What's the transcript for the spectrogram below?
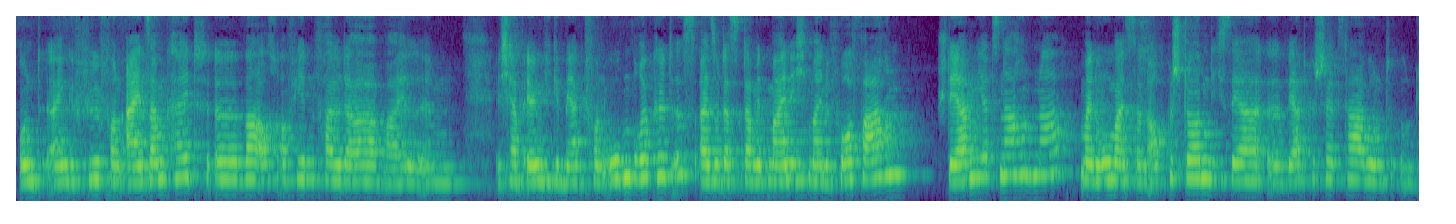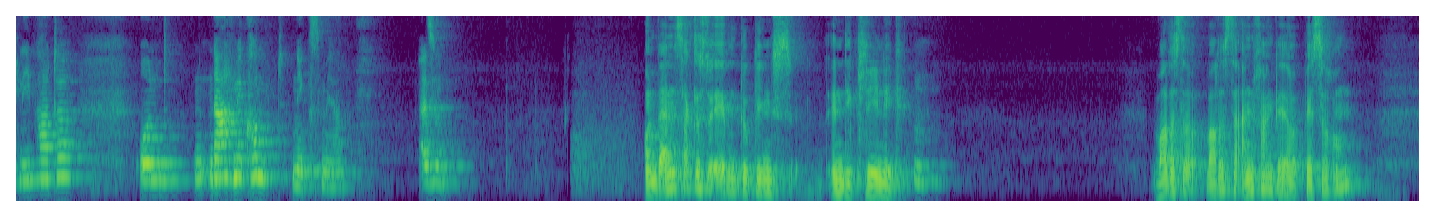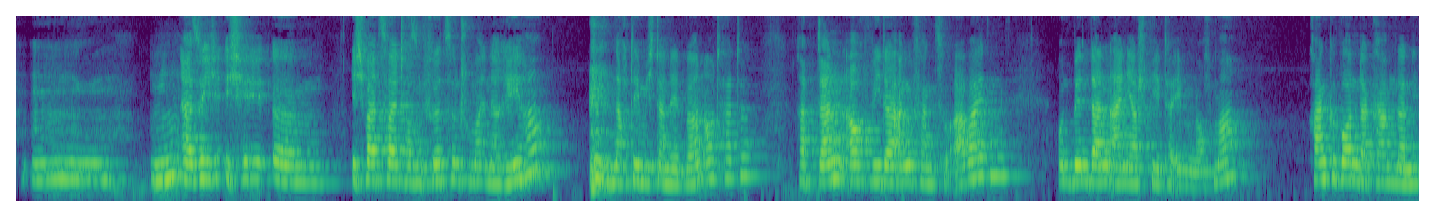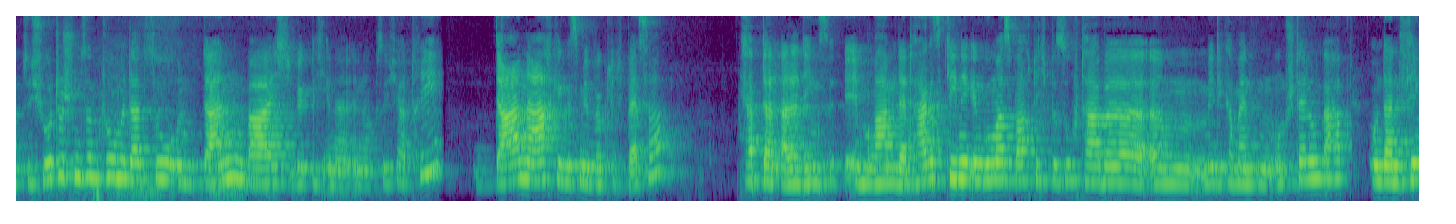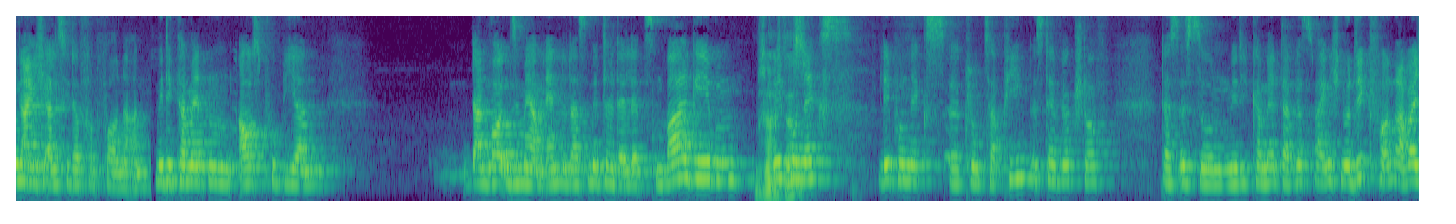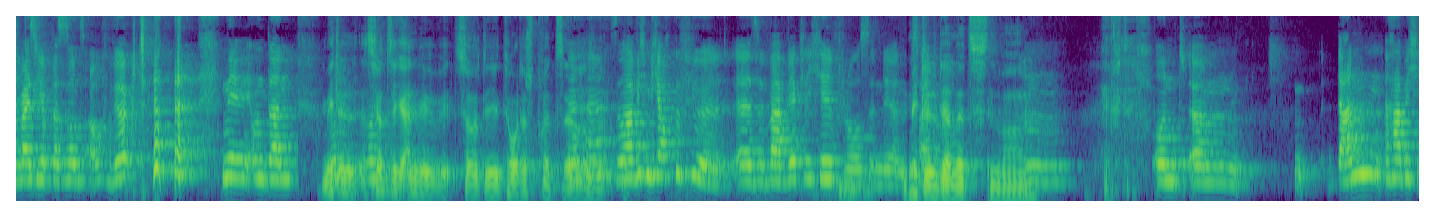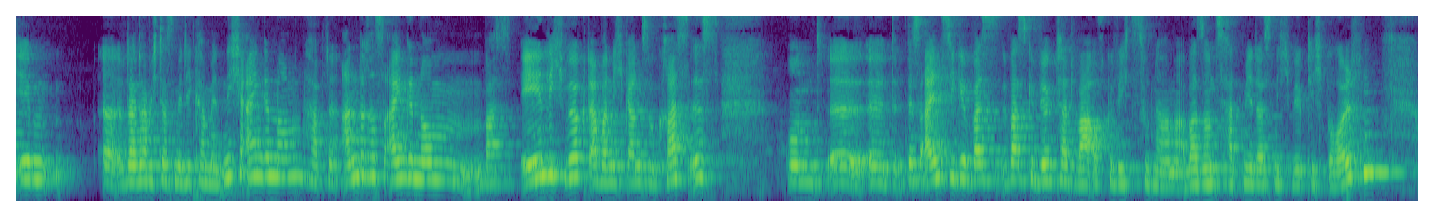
Und ein Gefühl von Einsamkeit äh, war auch auf jeden Fall da, weil ähm, ich habe irgendwie gemerkt, von oben bröckelt es. Also das, damit meine ich, meine Vorfahren sterben jetzt nach und nach. Meine Oma ist dann auch gestorben, die ich sehr äh, wertgeschätzt habe und, und lieb hatte. Und nach mir kommt nichts mehr. Also Und dann sagtest du eben, du gingst in die Klinik. War, das der, war das der Anfang der Besserung? Mhm, Also ich, ich, ähm, ich war 2014 schon mal in der Reha, nachdem ich dann den Burnout hatte. Habe dann auch wieder angefangen zu arbeiten und bin dann ein Jahr später eben nochmal krank geworden. Da kamen dann die psychotischen Symptome dazu und dann war ich wirklich in der, in der Psychiatrie. Danach ging es mir wirklich besser. Ich habe dann allerdings im Rahmen der Tagesklinik in Gummersbach, die ich besucht habe, ähm, Medikamentenumstellung gehabt. Und dann fing eigentlich alles wieder von vorne an. Medikamenten ausprobieren. Dann wollten sie mir am Ende das Mittel der letzten Wahl geben. Was heißt das? Leponex, Leponex äh, Clozapin ist der Wirkstoff. Das ist so ein Medikament, da wirst du eigentlich nur dick von, aber ich weiß nicht, ob das sonst auch wirkt. nee, und dann. Mittel, und, es hört sich an wie, wie so die Todesspritze. oder Aha, so. so habe ich mich auch gefühlt. Also war wirklich hilflos in der Mittel Zeitraum. der letzten Wahl. Mhm. Heftig. Und ähm, dann habe ich eben, äh, dann habe ich das Medikament nicht eingenommen, habe ein anderes eingenommen, was ähnlich wirkt, aber nicht ganz so krass ist. Und äh, äh, das Einzige, was, was gewirkt hat, war auch Gewichtszunahme. Aber sonst hat mir das nicht wirklich geholfen.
